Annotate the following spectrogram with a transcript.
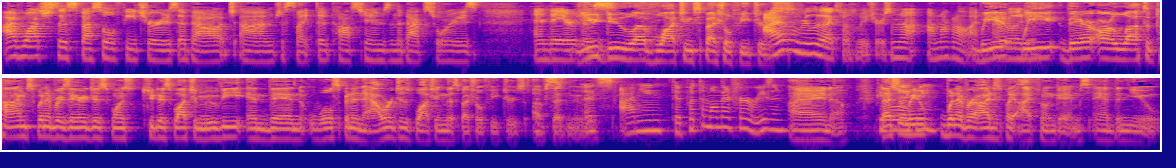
I've watched the special features about um, just like the costumes and the backstories, and they are You do love watching special features. I really like special features. I'm not. I'm not gonna lie. We really do. we there are lots of times whenever Zara just wants to just watch a movie and then we'll spend an hour just watching the special features of said movie. It's. I mean, they put them on there for a reason. I know. People That's when like we me. whenever I just play iPhone games and then you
